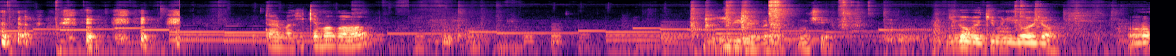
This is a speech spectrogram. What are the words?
딸 맛있게 먹어. 이 입이 왜 그래, 뭉치? 네가 왜 기분이 좋아져? 어?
